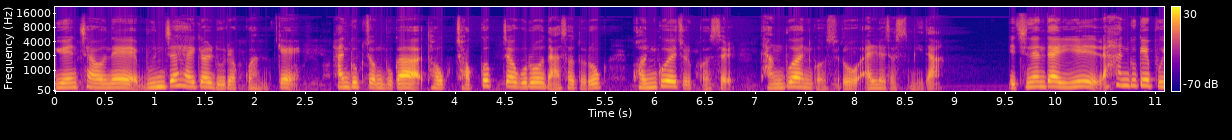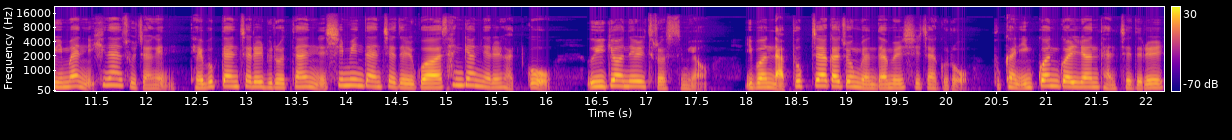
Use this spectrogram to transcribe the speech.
유엔 차원의 문제 해결 노력과 함께 한국 정부가 더욱 적극적으로 나서도록 권고해 줄 것을 당부한 것으로 알려졌습니다. 지난달 2일 한국에 부임한 희난 소장은 대북 단체를 비롯한 시민 단체들과 상견례를 갖고 의견을 들었으며 이번 납북자 가족 면담을 시작으로 북한 인권 관련 단체들을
